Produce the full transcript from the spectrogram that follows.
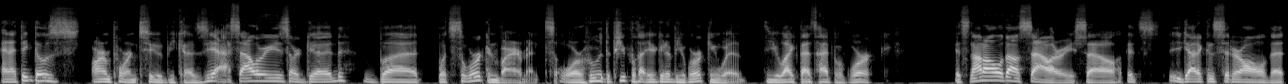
And I think those are important too, because yeah, salaries are good, but what's the work environment or who are the people that you're going to be working with? Do you like that type of work? It's not all about salary. So it's, you got to consider all of it.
